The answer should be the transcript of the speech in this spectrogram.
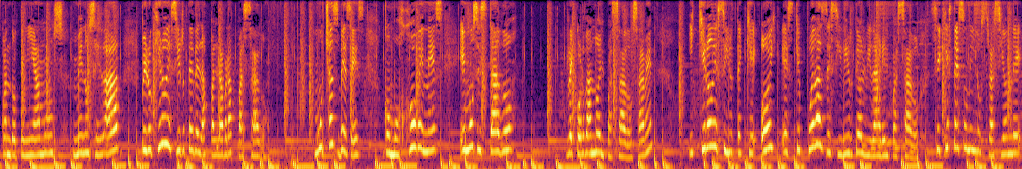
cuando teníamos menos edad, pero quiero decirte de la palabra pasado. Muchas veces, como jóvenes, hemos estado recordando el pasado, ¿saben? Y quiero decirte que hoy es que puedas decidirte olvidar el pasado. Sé que esta es una ilustración de,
